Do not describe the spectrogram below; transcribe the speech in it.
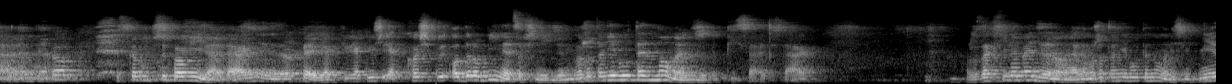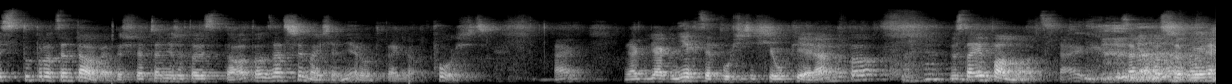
Ale tylko wszystko mi przypomina, tak? Nie, okej, okay. jak, jak już jak choćby odrobinę coś nie idzie, może to nie był ten moment, żeby pisać, tak? Może za chwilę będzie moment, ale może to nie był ten moment. Jeśli nie jest stuprocentowe doświadczenie, że to jest to, to zatrzymaj się, nie rób tego, puść. Tak? Jak, jak nie chcę puścić, się upieram, no to dostaję pomoc. Tak? Czasami potrzebuję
